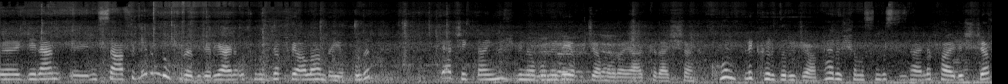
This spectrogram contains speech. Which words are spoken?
e, gelen misafirlerim de oturabilir. Yani oturulacak bir alan da yapılır. Gerçekten 100 bin abonede yapacağım orayı arkadaşlar. Komple kırdıracağım. Her aşamasında sizlerle paylaşacağım.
